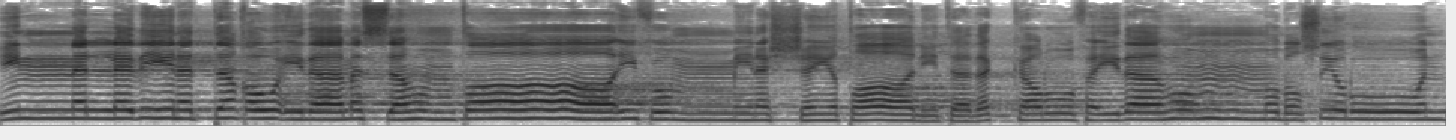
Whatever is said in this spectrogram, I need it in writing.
إن الذين اتقوا إذا مسهم طائف من الشيطان تذكروا فإذا هم مبصرون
